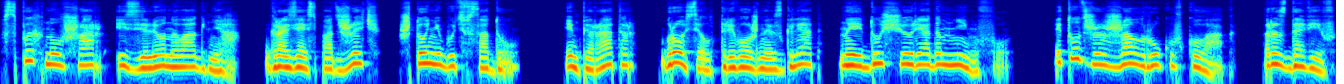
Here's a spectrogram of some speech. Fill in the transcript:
вспыхнул шар из зеленого огня, грозясь поджечь что-нибудь в саду. Император бросил тревожный взгляд на идущую рядом нимфу и тут же сжал руку в кулак, раздавив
